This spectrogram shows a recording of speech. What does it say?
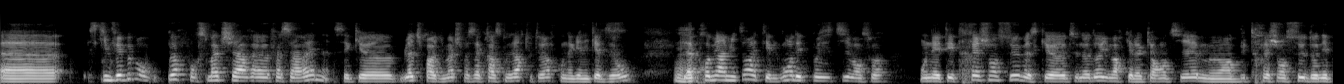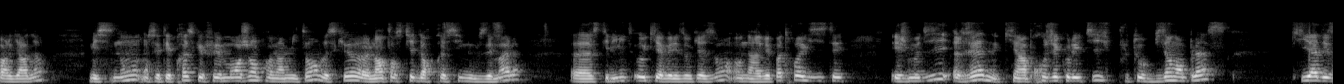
ce qui me fait peur pour, ce match face à Rennes, c'est que là, tu parles du match face à Krasnodar tout à l'heure qu'on a gagné 4-0. Mhm. La première mi-temps était loin d'être positive en soi. On a été très chanceux parce que Tenodo il marque à la 40e un but très chanceux donné par le gardien. Mais sinon, on s'était presque fait manger en première mi-temps parce que euh, l'intensité de leur pressing nous faisait mal. Euh, C'était limite eux qui avaient les occasions. On n'arrivait pas trop à exister. Et je me dis, Rennes, qui a un projet collectif plutôt bien en place, qui a des,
